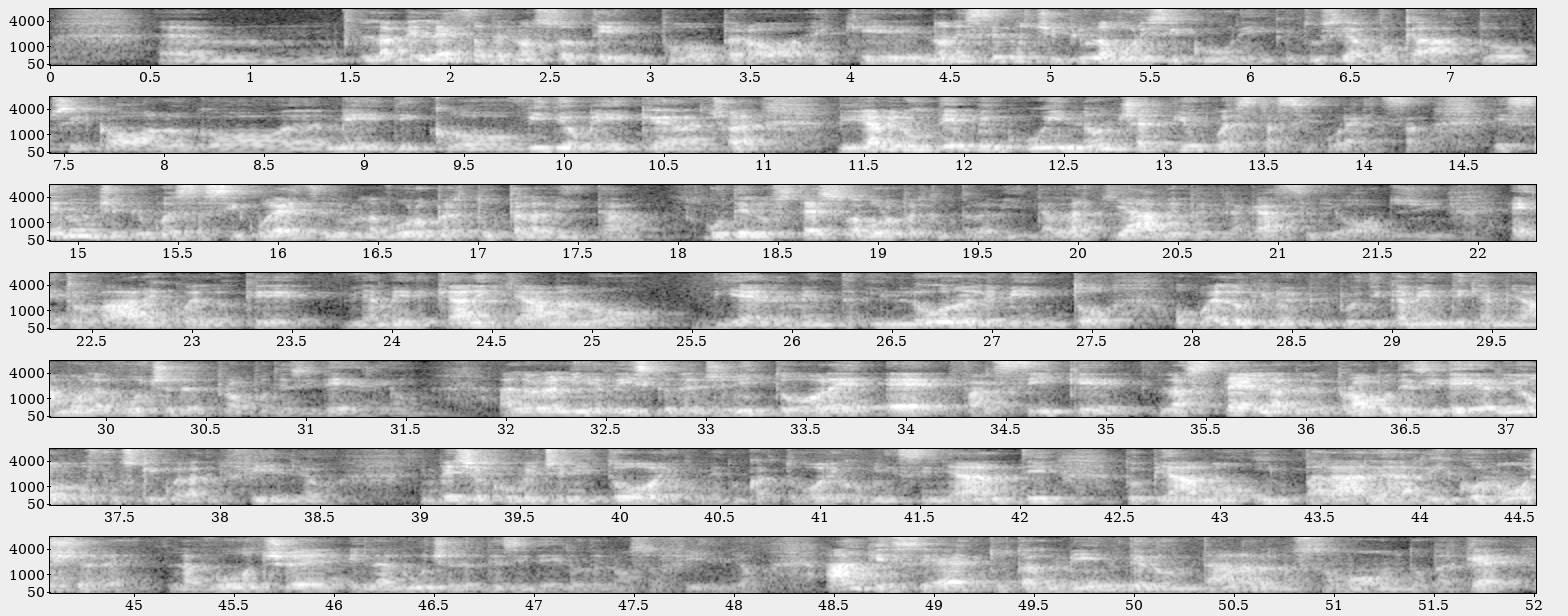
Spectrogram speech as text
la bellezza del nostro tempo però è che non essendoci più lavori sicuri, che tu sia avvocato, psicologo, eh, medico, videomaker, cioè viviamo in un tempo in cui non c'è più questa sicurezza. E se non c'è più questa sicurezza di un lavoro per tutta la vita, o dello stesso lavoro per tutta la vita, la chiave per i ragazzi di oggi è trovare quello che gli americani chiamano the element, il loro elemento o quello che noi più poeticamente chiamiamo la voce del proprio desiderio. Allora lì il rischio del genitore è far sì che la stella del proprio desiderio offuschi quella del figlio. Invece come genitori, come educatori, come insegnanti dobbiamo imparare a riconoscere la voce e la luce del desiderio del nostro figlio, anche se è totalmente lontana dal nostro mondo, perché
